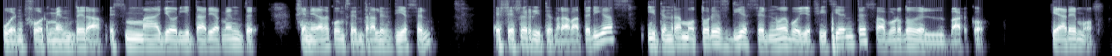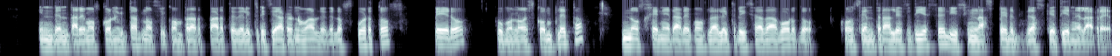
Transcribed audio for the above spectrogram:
o en Formentera es mayoritariamente generada con centrales diésel, ese ferry tendrá baterías y tendrá motores diésel nuevos y eficientes a bordo del barco. ¿Qué haremos? Intentaremos conectarnos y comprar parte de electricidad renovable de los puertos, pero como no es completa, nos generaremos la electricidad a bordo con centrales diésel y sin las pérdidas que tiene la red.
